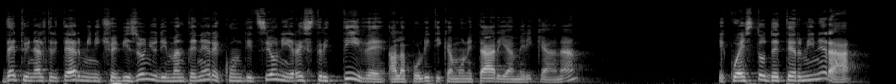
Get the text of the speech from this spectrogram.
Detto in altri termini, c'è bisogno di mantenere condizioni restrittive alla politica monetaria americana e questo determinerà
